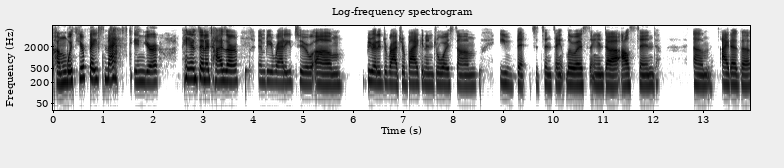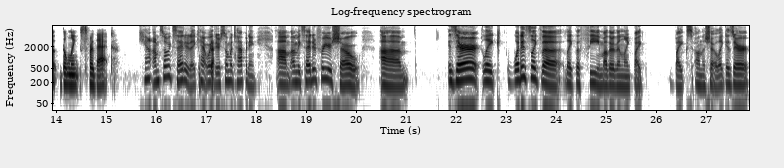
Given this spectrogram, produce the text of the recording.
Come with your face mask and your hand sanitizer, and be ready to um, be ready to ride your bike and enjoy some events. It's in St. Louis, and uh, I'll send um, Ida the the links for that. Yeah, I'm so excited. I can't wait. There's so much happening. Um, I'm excited for your show. Um, Is there like what is like the like the theme other than like bike bikes on the show? Like is there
